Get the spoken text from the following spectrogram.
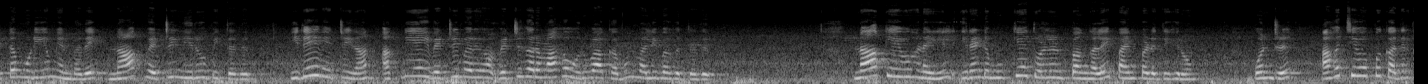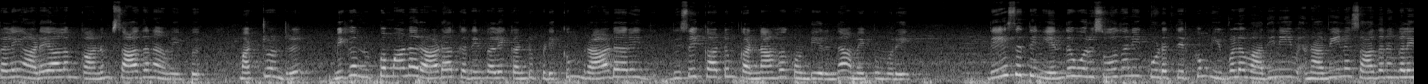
எட்ட முடியும் என்பதை நாக் வெற்றி நிரூபித்தது. இதே வெற்றிதான் அக்னியை வெற்றி வெற்றிகரமாக உருவாக்கவும் வழிவகுத்தது. நாக் ஏவுகணையில் இரண்டு முக்கிய தொழில்நுட்பங்களை பயன்படுத்துகிறோம். ஒன்று அகச்சிவப்பு கதிர்களை அடையாளம் காணும் சாதன அமைப்பு. மற்றொன்று மிக நுட்பமான ராடார் கதிர்களை கண்டுபிடிக்கும் ராடாரை திசை காட்டும் கண்ணாக கொண்டிருந்த அமைப்பு முறை. தேசத்தின் எந்த ஒரு சோதனை கூடத்திற்கும் இவ்வளவு அதிநீ நவீன சாதனங்களை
